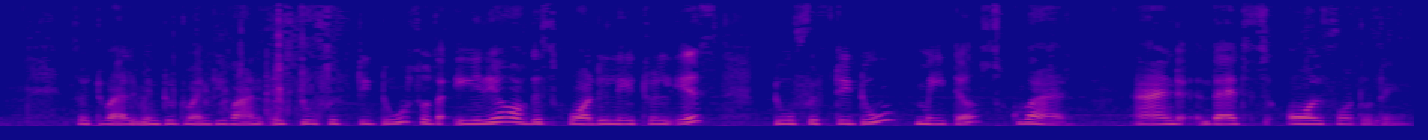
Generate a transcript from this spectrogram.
so twelve into twenty one is two fifty two so the area of this quadrilateral is two fifty two metre square and that's all for today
